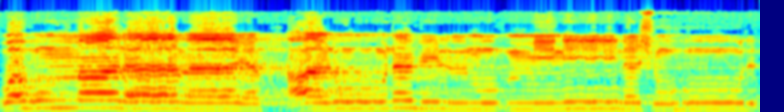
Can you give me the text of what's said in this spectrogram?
وهم على ما يفعلون بالمؤمنين شهود.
